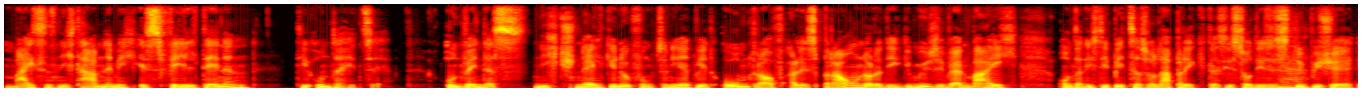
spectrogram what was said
meistens nicht haben, nämlich es fehlt denen die Unterhitze. Und wenn das nicht schnell genug funktioniert, wird obendrauf alles braun oder die Gemüse werden weich und dann ist die Pizza so lapprig. Das ist so dieses ja. typische,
